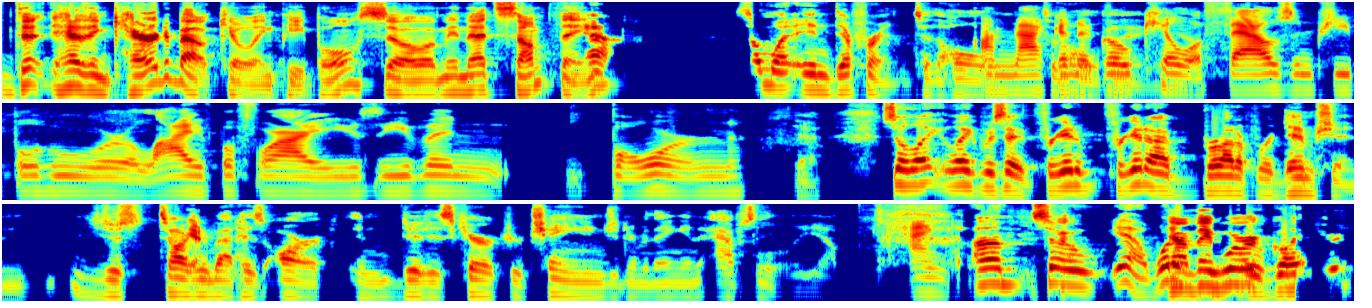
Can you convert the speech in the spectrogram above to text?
d- hasn't cared about killing people. So I mean, that's something. Yeah. somewhat indifferent to the whole. I'm not going to go thing, kill yeah. a thousand people who were alive before I was even born. Yeah. So like like we said, forget forget I brought up redemption. You're just talking Yeah. about his arc and did his character change and everything, and absolutely, yeah. Kind of. Um. So yeah, what Now, they were- oh, go ahead, Jared.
